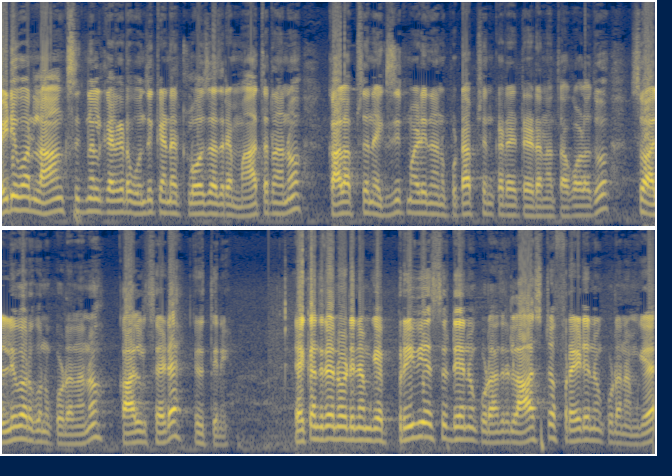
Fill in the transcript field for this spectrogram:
I D one long signal ಕೆಳಗಡೆ ಒಂದು ಕ್ಯಾಂಡಲ್ ಕ್ಲೋಸ್ ಆದರೆ ಮಾತ್ರ ನಾನು ಕಾಲ್ ಆಪ್ಷನ್ ಎಕ್ಸಿಟ್ ಮಾಡಿ ನಾನು ಪುಟ್ ಆಪ್ಷನ್ ಕಡೆ ಟ್ರೇಡನ್ನು ತಗೊಳ್ಳೋದು. ಸೊ ಅಲ್ಲಿವರೆಗೂ ಕೂಡ ನಾನು ಕಾಲ್ ಸೈಡೇ ಇರ್ತೀನಿ. ಯಾಕಂದರೆ ನೋಡಿ ನಮಗೆ ಪ್ರೀವಿಯಸ್ ಡೇನು ಕೂಡ, ಅಂದರೆ ಲಾಸ್ಟ್ ಫ್ರೈಡೇನೂ ಕೂಡ ನಮಗೆ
